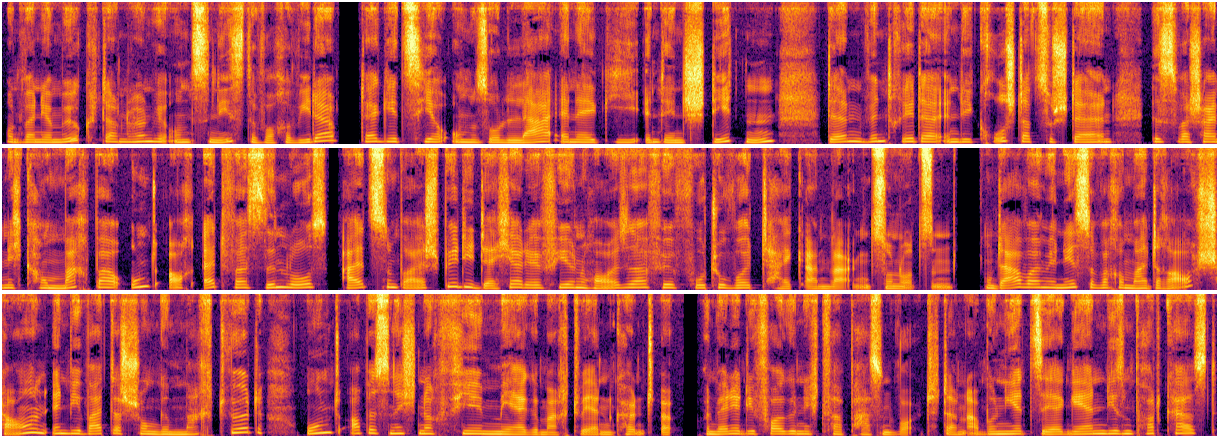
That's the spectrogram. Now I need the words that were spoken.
Und wenn ihr mögt, dann hören wir uns nächste Woche wieder. Da geht es hier um Solarenergie in den Städten. Denn Windräder in die Großstadt zu stellen, ist wahrscheinlich kaum machbar und auch etwas sinnlos, als zum Beispiel die Dächer der vielen Häuser für Photovoltaikanlagen zu nutzen. Und da wollen wir nächste Woche mal drauf schauen, inwieweit das schon gemacht wird und ob es nicht noch viel mehr gemacht werden könnte. Und wenn ihr die Folge nicht verpassen wollt, dann abonniert sehr gern diesen Podcast,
